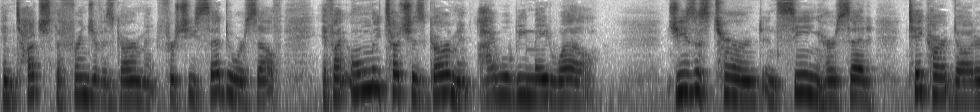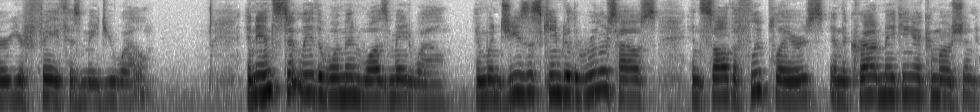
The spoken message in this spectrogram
and touched the fringe of his garment. For she said to herself, If I only touch his garment, I will be made well. Jesus turned and seeing her said, Take heart, daughter, your faith has made you well. And instantly the woman was made well. And when Jesus came to the ruler's house and saw the flute players and the crowd making a commotion,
